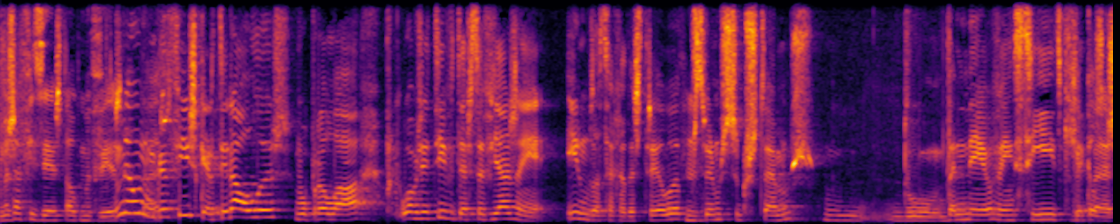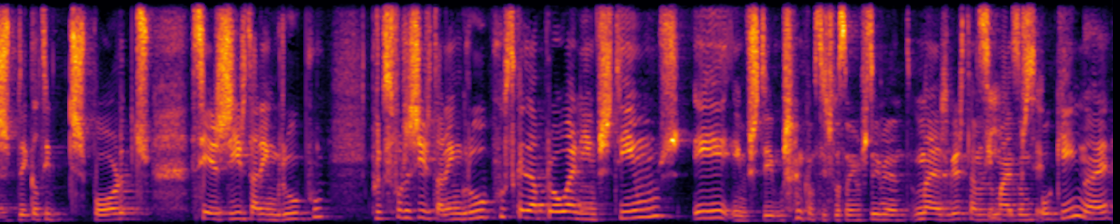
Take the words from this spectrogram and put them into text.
Mas já fizeste alguma vez? Não, nunca fiz, quero ter aulas, vou para lá, porque o objetivo desta viagem é irmos à Serra da Estrela, percebermos se gostamos do, da neve em si, Que daqueles, daquele tipo de desportos, se é giro estar em grupo, porque se for giro estar em grupo, se calhar para o ano investimos e investimos, como se isto fosse um investimento, mas gastamos Sim, mais um pouquinho, não é?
